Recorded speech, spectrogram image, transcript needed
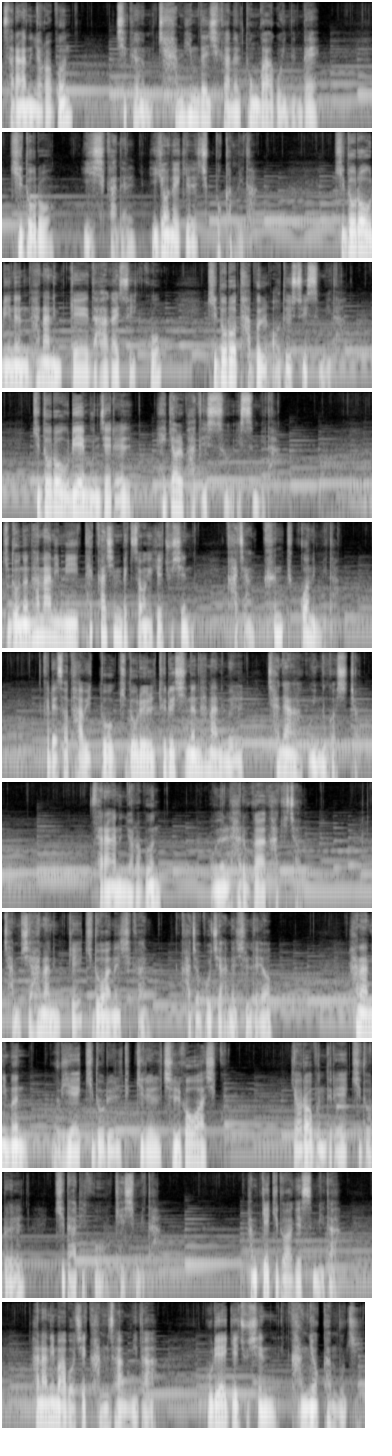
사랑하는 여러분, 지금 참 힘든 시간을 통과하고 있는데 기도로 이 시간을 이겨내길 축복합니다. 기도로 우리는 하나님께 나아갈 수 있고 기도로 답을 얻을 수 있습니다. 기도로 우리의 문제를 해결받을 수 있습니다. 기도는 하나님이 택하신 백성에게 주신 가장 큰 특권입니다. 그래서 다윗도 기도를 들으시는 하나님을 찬양하고 있는 것이죠. 사랑하는 여러분, 오늘 하루가 가기 전 잠시 하나님께 기도하는 시간 가져보지 않으실래요? 하나님은 우리의 기도를 듣기를 즐거워하시고 여러분들의 기도를 기다리고 계십니다. 함께 기도하겠습니다. 하나님 아버지 감사합니다. 우리에게 주신 강력한 무기,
